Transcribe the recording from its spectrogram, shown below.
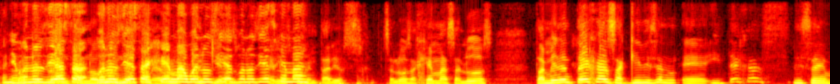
buenos días, a, buenos días a Gema, buenos días, buenos días, Gema. comentarios. Saludos a Gema, saludos. También en Texas, aquí dicen, eh, ¿y Texas? Dice...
